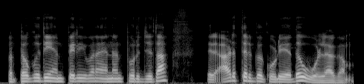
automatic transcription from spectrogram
இப்போ தொகுதி அண்ட் பிரிவுனா என்னன்னு புரிஞ்சுதா? சரி அடுத்து இருக்கக்கூடியது உலகம்.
